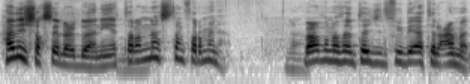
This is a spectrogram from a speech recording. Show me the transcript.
هذه الشخصية العدوانية ترى الناس تنفر منها. نعم. بعضهم مثلا تجد في بيئة العمل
